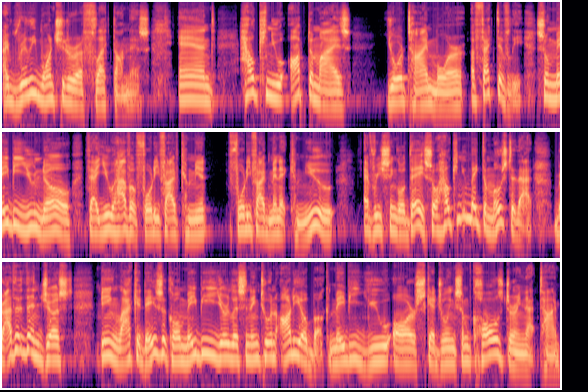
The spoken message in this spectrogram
I really want you to reflect on this. And how can you optimize your time more effectively? So maybe you know that you have a 45 commute 45 minute commute every single day. So, how can you make the most of that? Rather than just being lackadaisical, maybe you're listening to an audiobook. Maybe you are scheduling some calls during that time.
